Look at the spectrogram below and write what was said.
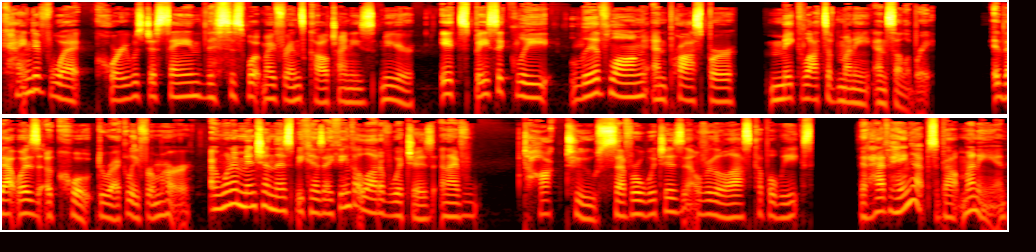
kind of what Corey was just saying. This is what my friends call Chinese New Year. It's basically live long and prosper, make lots of money, and celebrate. That was a quote directly from her. I want to mention this because I think a lot of witches, and I've talked to several witches over the last couple weeks that have hangups about money. And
